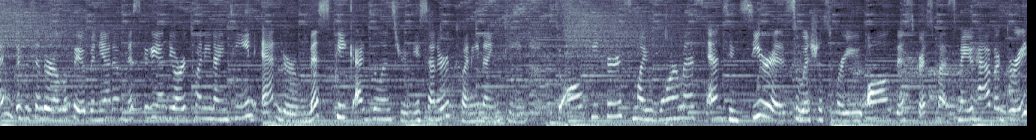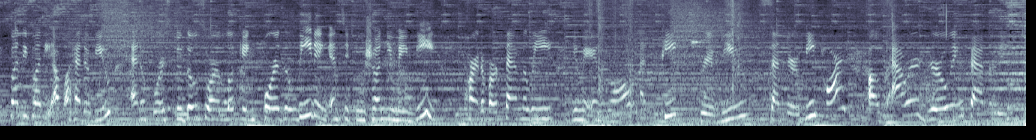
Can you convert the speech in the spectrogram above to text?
This is Cinderella Faye Obenita, Miss Cagayan de Oro 2019 and your Miss Peak Excellence Review Center 2019. To all peakers, my warmest and sincerest wishes for you all this Christmas. May you have a great 2020 up ahead of you. And of course, to those who are looking for the leading institution, you may be part of our family. You may enroll at Peak Review Center. Be part of our growing family.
